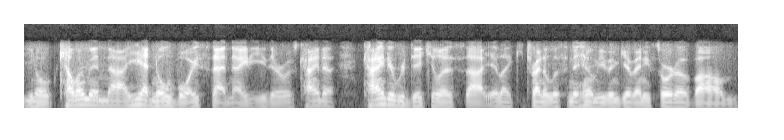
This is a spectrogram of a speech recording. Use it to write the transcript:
you know Kellerman, uh, he had no voice that night either. It was kind of kind of ridiculous. Uh, like trying to listen to him even give any sort of um,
